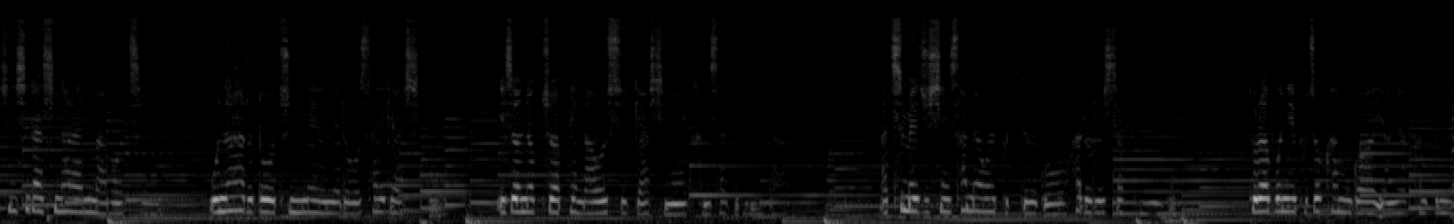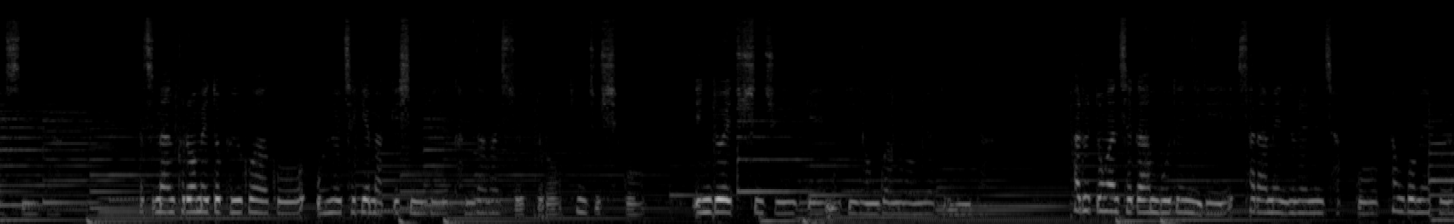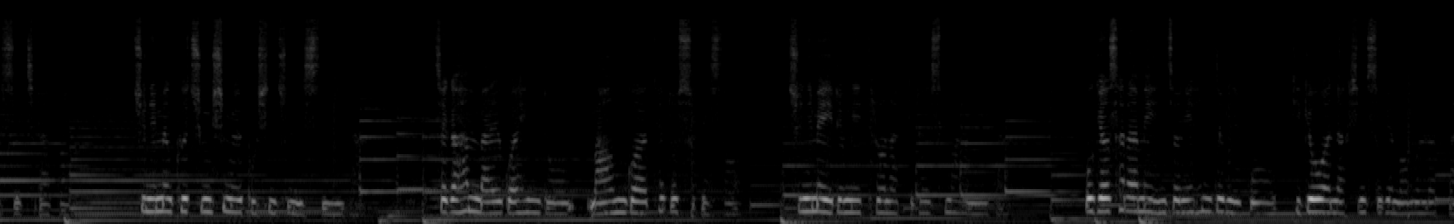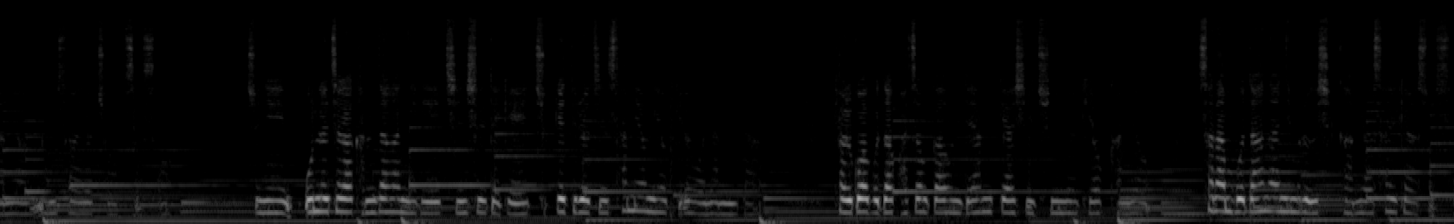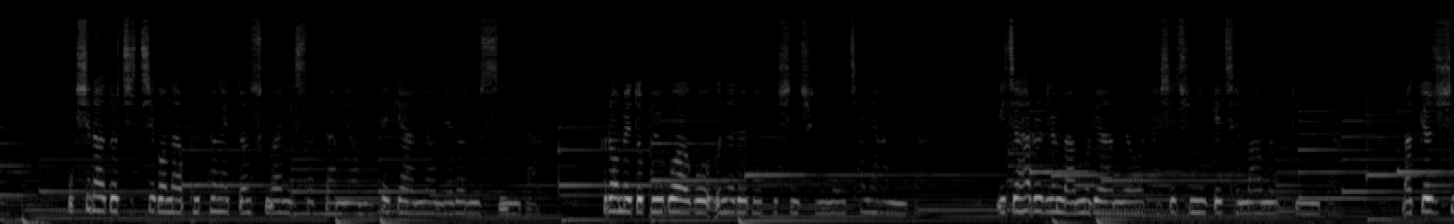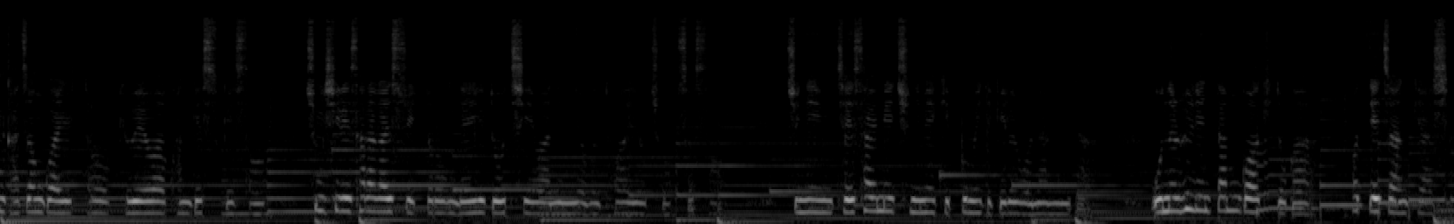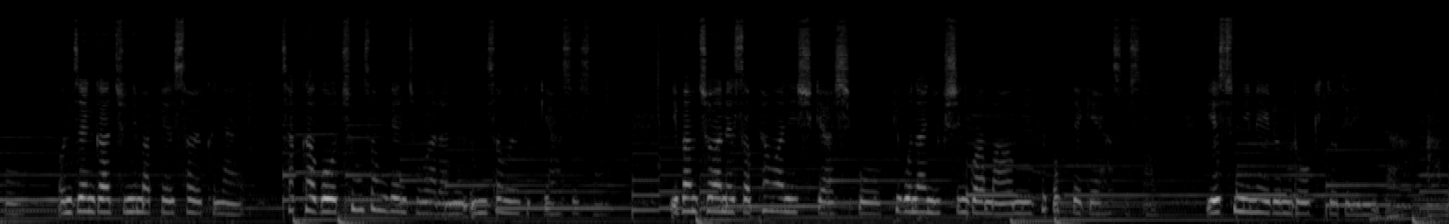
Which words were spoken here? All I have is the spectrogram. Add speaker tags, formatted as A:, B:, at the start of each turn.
A: 신실하신 하나님 아버지, 오늘 하루도 주님의 은혜로 살게 하시고 이 저녁 주 앞에 나올 수 있게 하심에 감사드립니다. 아침에 주신 사명을 붙들고 하루를 시작했는데 돌아보니 부족함과 연약함 뿐이었습니다. 하지만 그럼에도 불구하고 오늘 제게 맡기신 일을 감당할 수 있도록 힘주시고 인도해 주신 주님께 모든 영광을 올려드립니다. 하루 동안 제가 한 모든 일이 사람의 눈에는 작고 평범해 보였을지라도 주님은 그 중심을 보신 줄 믿습니다. 제가 한 말과 행동, 마음과 태도 속에서 주님의 이름이 드러났기를 소망합니다. 혹여 사람의 인정에 흔들리고 비교와 낙심 속에 머물렀다면 용서하여 주옵소서. 주님, 오늘 제가 감당한 일이 진실되게 주께 드려진 사명이었기를 원합니다. 결과보다 과정 가운데 함께 하신 주님을 기억하며 사람보다 하나님을 의식하며 살게 하소서. 혹시라도 지치거나 불평했던 순간이 있었다면 회개하며 내려놓습니다. 그럼에도 불구하고 은혜를 베푸신 주님을 찬양합니다. 이제 하루를 마무리하며 다시 주님께 제 마음을 드립니다. 맡겨주신 가정과 일터, 교회와 관계 속에서 충실히 살아갈 수 있도록 내일도 지혜와 능력을 더하여 주옵소서. 주님, 제 삶이 주님의 기쁨이 되기를 원합니다. 오늘 흘린 땀과 기도가 헛되지 않게 하시고 언젠가 주님 앞에 설 그날 착하고 충성된 종아라는 음성을 듣게 하소서. 이 밤 주 안에서 평안히 쉬게 하시고 피곤한 육신과 마음이 회복되게 하소서. 예수님의 이름으로 기도드립니다. 아멘.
